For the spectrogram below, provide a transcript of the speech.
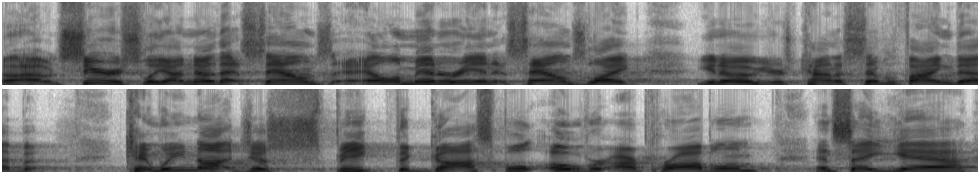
Uh, seriously, I know that sounds elementary and it sounds like, you know, you're kind of simplifying that, but can we not just speak the gospel over our problem and say, Yeah,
